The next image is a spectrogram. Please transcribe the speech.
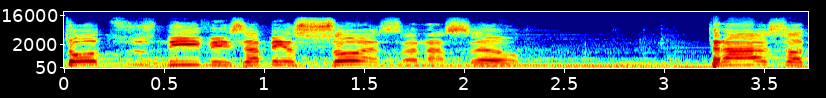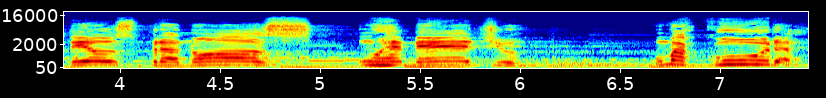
todos os níveis, abençoa essa nação. Traz, ó Deus, para nós um remédio, uma cura,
